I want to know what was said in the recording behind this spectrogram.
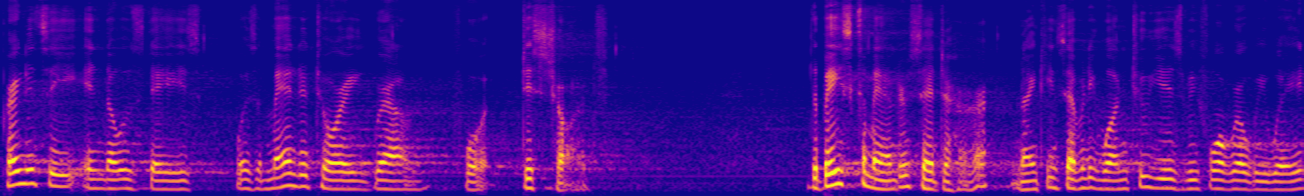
Pregnancy in those days was a mandatory ground for discharge. The base commander said to her, 1971, two years before Roe v. Wade,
